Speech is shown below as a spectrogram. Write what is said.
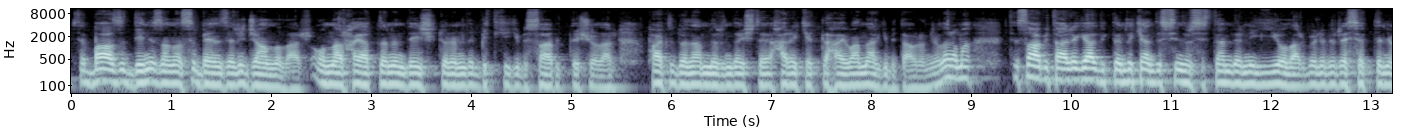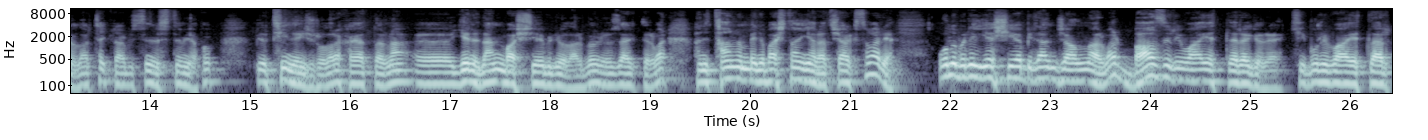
İşte bazı deniz anası benzeri canlılar. Onlar hayatlarının değişik döneminde bitki gibi sabitleşiyorlar. Farklı dönemlerinde işte hareketli hayvanlar gibi davranıyorlar ama işte sabit hale geldiklerinde kendi sinir sistemlerini yiyorlar. Böyle bir resetleniyorlar. Tekrar bir sinir sistemi yapıp bir teenager olarak hayatlarına e, yeniden başlayabiliyorlar. Böyle özellikleri var. Hani Tanrım beni baştan yarat şarkısı var ya. Onu böyle yaşayabilen canlılar var. Bazı rivayetlere göre ki bu rivayetler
